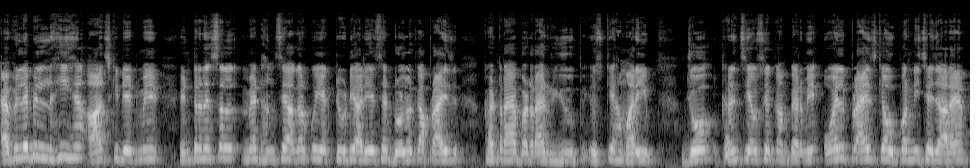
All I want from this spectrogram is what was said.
अवेलेबल नहीं है आज की डेट में। इंटरनेशनल में ढंग से अगर कोई एक्टिविटी आ रही है, जैसे डॉलर का प्राइस घट रहा है, बढ़ रहा है उसके हमारी जो करेंसी है, उसके कंपेयर में ऑयल प्राइस क्या ऊपर नीचे जा रहा है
